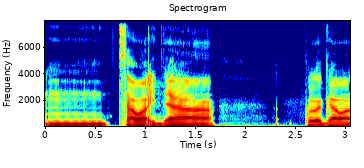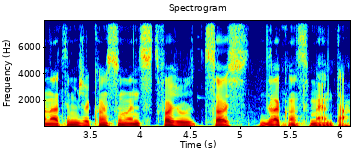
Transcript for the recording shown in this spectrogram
mm, cała idea polegała na tym, że konsument stworzył coś dla konsumenta.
